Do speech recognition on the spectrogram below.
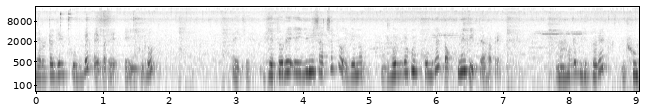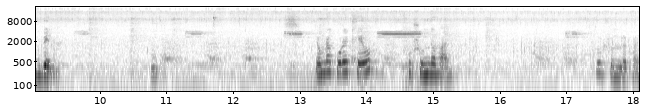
ঝোলটা যেই ফুটবে, এবারে এইগুলো, এই যে ভেতরে এই জিনিস আছে তো, ওই জন্য ঝোল যখন ফুটবে তখনই দিতে হবে। না হলে ভেতরে ঢুকবে না। তোমরা করে খেও খুব সুন্দর হয়। খুব সুন্দর হয়।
